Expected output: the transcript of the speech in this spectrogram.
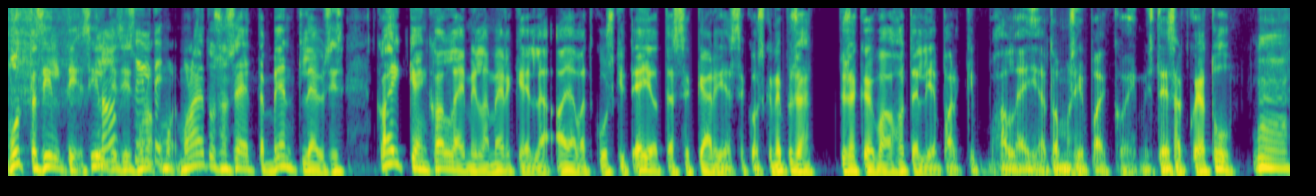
Mutta silti, silti, No, siis silti. Mun, mun ajatus on se, että Bentley, siis kaikkein kalleimmilla merkeillä ajavat kuskit ei ole tässä kärjessä, koska ne pysähtyvät pysäköi vaan hotellien parkkihalleihin ja tuommoisiin paikkoihin, mistä ei sakkoja tuu. Mm.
